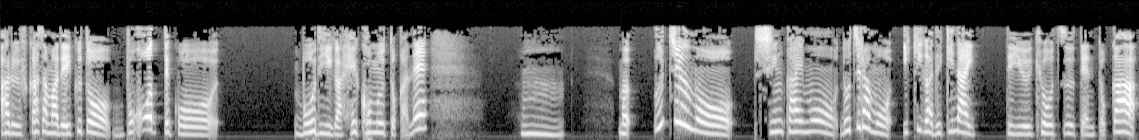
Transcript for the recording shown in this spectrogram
ある深さまで行くと、ボコってこう、ボディが凹むとかね。うん。ま宇宙も深海もどちらも息ができないっていう共通点とか、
